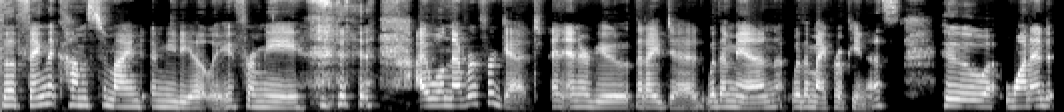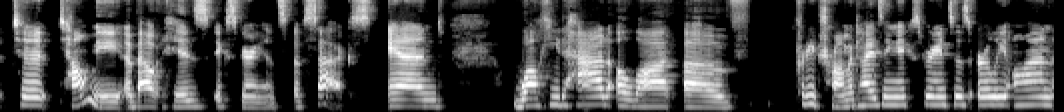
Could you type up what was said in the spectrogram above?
The thing that comes to mind immediately for me, I will never forget an interview that I did with a man with a micro penis who wanted to tell me about his experience of sex. And while he'd had a lot of pretty traumatizing experiences early on,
